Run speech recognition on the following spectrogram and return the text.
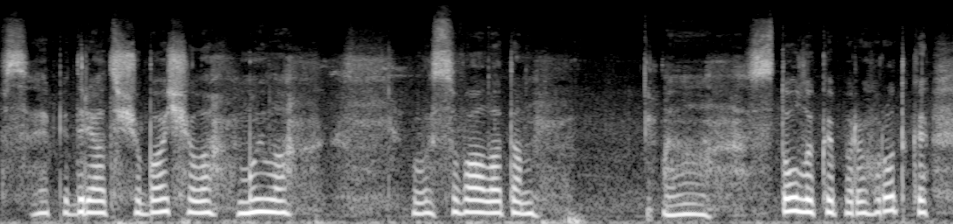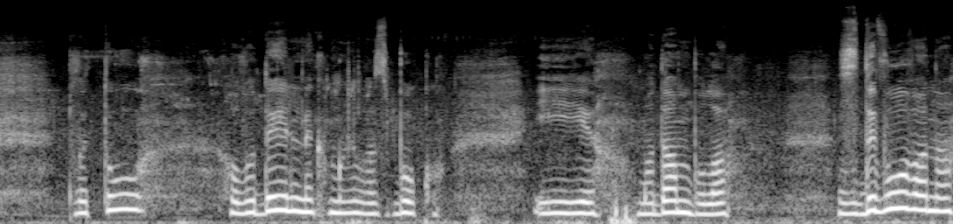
все підряд, що бачила, мила, висувала там е, столики, перегородки, плиту, холодильник мила збоку. І мадам була здивована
